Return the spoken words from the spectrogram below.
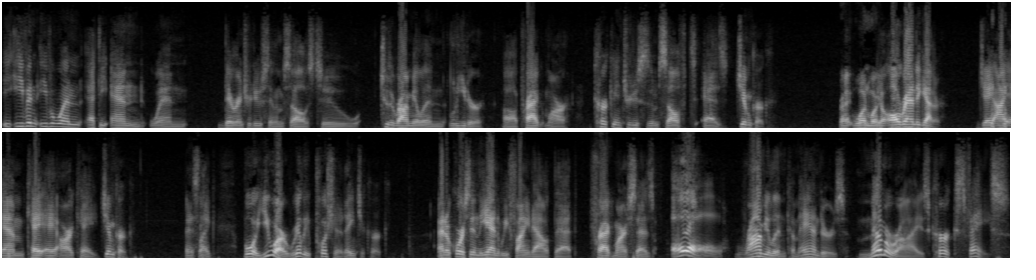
even even when at the end when they're introducing themselves to to the Romulan leader uh, Pragmar, Kirk introduces himself as Jim Kirk. right, one word. You know, all ran together. J I M K A R K. Jim Kirk. And it's like, boy, you are really pushing it, ain't you, Kirk? And of course, in the end, we find out that Pragmar says all Romulan commanders memorize Kirk's face.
